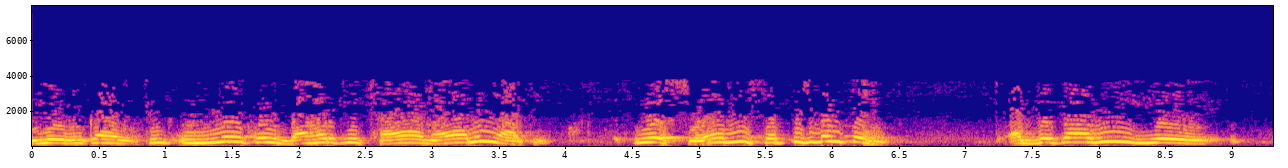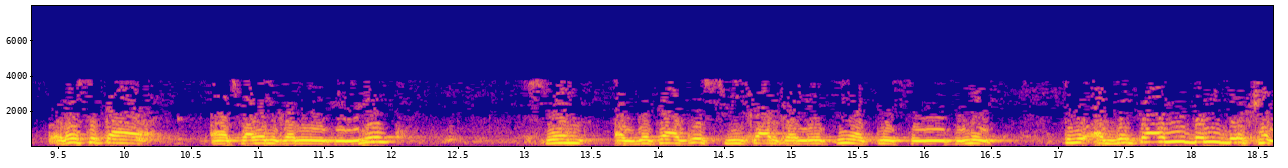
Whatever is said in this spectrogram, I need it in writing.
ये उनका, क्योंकि उनमें कोई बाहर की छाया, माया नहीं आती। ये स्वयं ही सब कुछ बनते हैं। अज्ञता भी ये रस का आस्वादन करने के लिए स्वयं अज्ञता को स्वीकार कर लेते हैं अपने स्वरूप में। तो वो अज्ञता भी बड़ी विलक्षण।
